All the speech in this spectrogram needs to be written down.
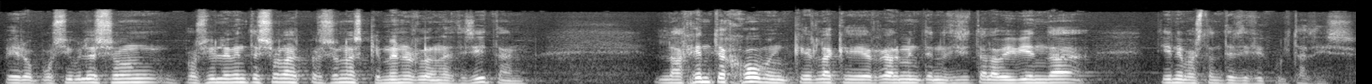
pero son, posiblemente son las personas que menos la necesitan. La gente joven, que es la que realmente necesita la vivienda, tiene bastantes dificultades.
